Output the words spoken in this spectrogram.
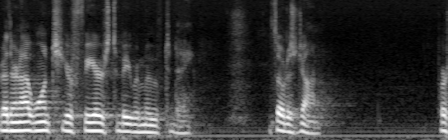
Brethren, I want your fears to be removed today. So does John. 1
